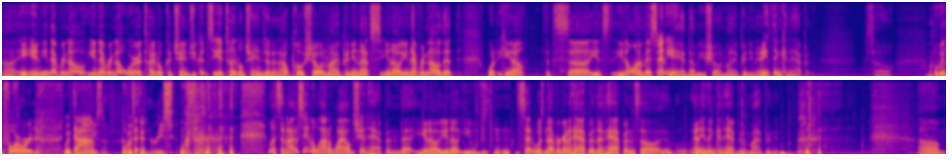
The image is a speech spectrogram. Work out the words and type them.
Uh, and you never know. You never know where a title could change. You could see a title change at an outpost show. In my opinion, that's you know you never know that. What you know, it's uh, it's you don't want to miss any AIW show. In my opinion, anything can happen. So, moving forward, Within Dom- reason. Within reason. Listen, I've seen a lot of wild shit happen that you know, you know, you've said was never going to happen that happened. So uh, anything can happen, in my opinion. um,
